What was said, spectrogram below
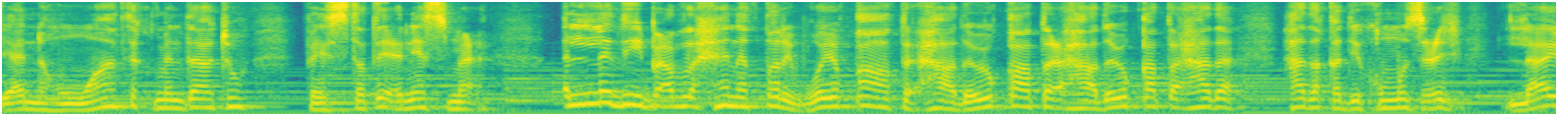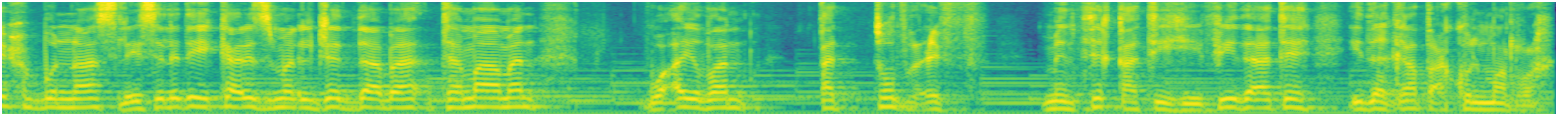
لأنه واثق من ذاته فيستطيع أن يسمع. الذي بعض الأحيان يضطرب ويقاطع هذا ويقاطع هذا ويقاطع هذا، هذا قد يكون مزعج، لا يحب الناس، ليس لديه كاريزما الجذابة تماما، وأيضا قد تضعف من ثقته في ذاته إذا قاطع كل مرة،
